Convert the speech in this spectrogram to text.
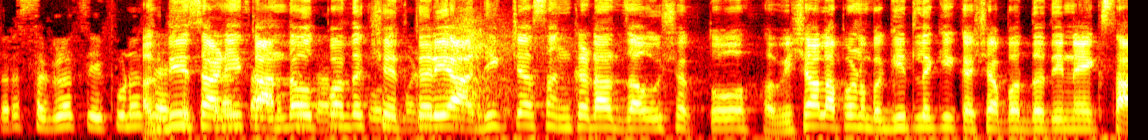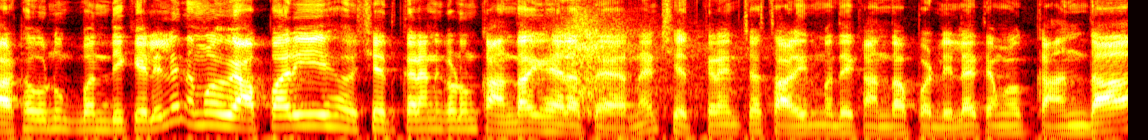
तर सगळंच एकूणच आणि कांदा उत्पादक. शेतकरी अधिकच्या संकटात जाऊ शकतो. विशाल आपण बघितलं की कशा पद्धतीने एक साठवणूक बंदी केलेली आहे. त्यामुळे व्यापारी शेतकऱ्यांकडून कांदा घ्यायला तयार नाहीत. शेतकऱ्यांच्या चाळींमध्ये कांदा पडलेला आहे. त्यामुळे कांदा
